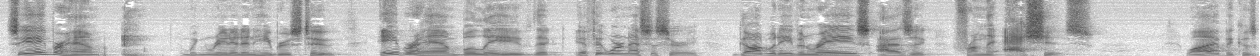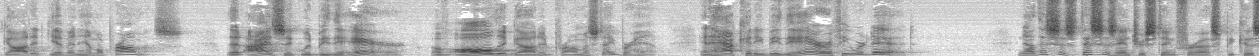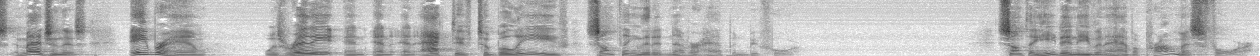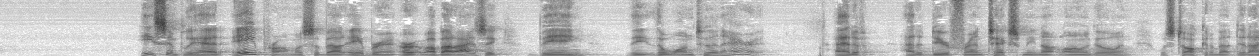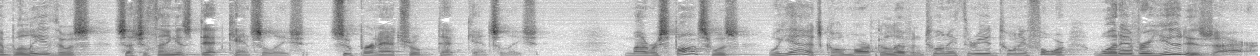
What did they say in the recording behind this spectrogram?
See, Abraham, we can read it in Hebrews 2. Abraham believed that if it were necessary, God would even raise Isaac from the ashes. Why? Because God had given him a promise that Isaac would be the heir of all that God had promised Abraham. And how could he be the heir if he were dead? Now, this is, this is interesting for us because imagine this Abraham was ready and, and, and active to believe something that had never happened before, something he didn't even have a promise for. He simply had a promise about Abraham or about Isaac being the, the one to inherit. I had a I had a dear friend text me not long ago and was talking about did I believe there was such a thing as debt cancellation, supernatural debt cancellation. My response was, well, yeah, it's called Mark 11, 23 and 24. Whatever you desire.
